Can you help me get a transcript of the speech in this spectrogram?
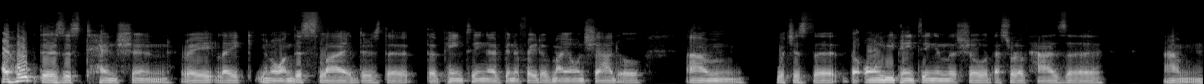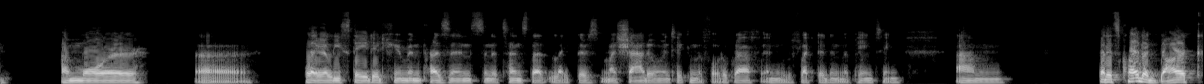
i hope there's this tension right? Like you know on this slide there's the the painting i've been afraid of my own shadow um which is the the only painting in the show that sort of has a um a more uh clearly stated human presence in the sense that like there's my shadow in taking the photograph and reflected in the painting. Um, but it's quite a dark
